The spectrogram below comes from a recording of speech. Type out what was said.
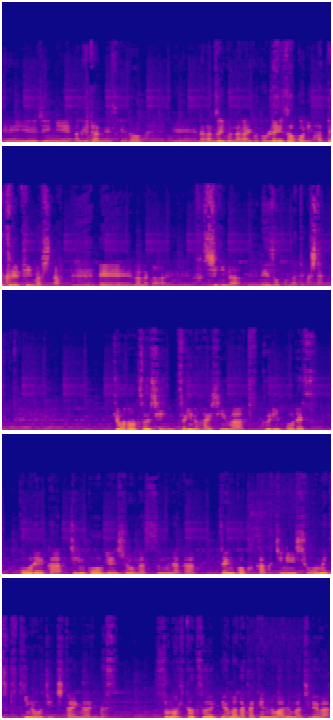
えー、友人にあげたんですけど、えー、なんか随分長いこと冷蔵庫に貼ってくれていました、えー、なんだか、え、不思議な冷蔵庫になってました。共同通信次の配信はキクリポです。高齢化人口減少が進む中全国各地に消滅危機の自治体があります。その一つ山形県のある町では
